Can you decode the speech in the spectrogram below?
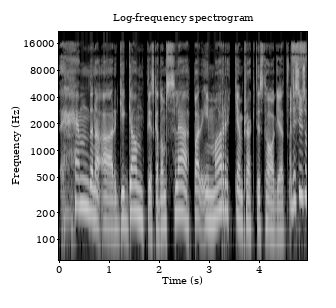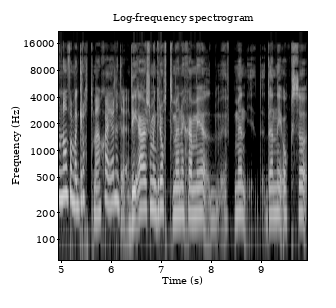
händerna är gigantiska, de släpar i marken praktiskt taget. Det ser ut som någon form av grottmänniska, gör det inte det? Det är som en grottmänniska med, men den är också,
